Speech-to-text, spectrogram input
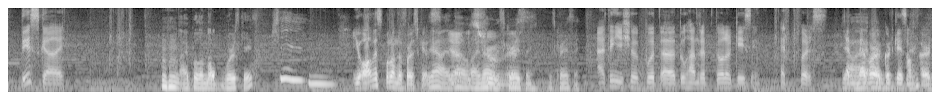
this guy. I pull on the worst case. You always pull on the first case. Yeah, I Yeah, know. I it's know. true, It's yes. crazy. It's crazy. I think you should put a $200 case in at first. Yeah, and never I, a good case on third.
